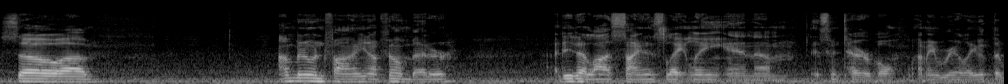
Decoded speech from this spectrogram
So, um, I'm doing fine. I'm feeling better. I did a lot of sinus lately, and um, it's been terrible. I mean, really, with the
